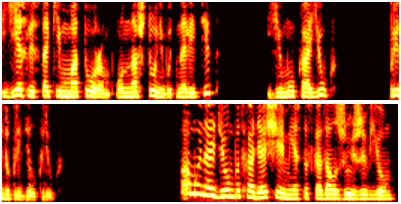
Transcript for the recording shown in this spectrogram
Если с таким мотором он на что-нибудь налетит, ему каюк, — предупредил Крюк. — А мы найдем подходящее место, — сказал Жуй живьем.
